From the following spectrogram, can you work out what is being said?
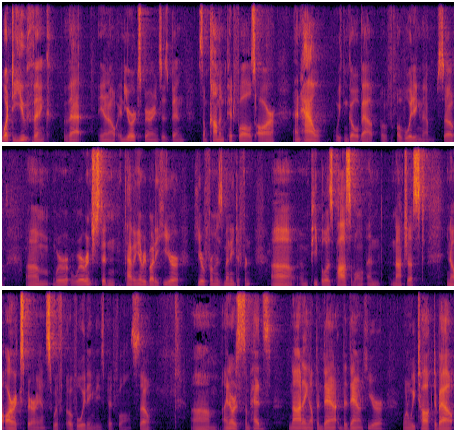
what do you think that you know in your experience has been some common pitfalls are, and how we can go about of avoiding them? So um, we're we're interested in having everybody here hear from as many different uh, people as possible, and not just you know our experience with avoiding these pitfalls. So um, I noticed some heads nodding up and down down here when we talked about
